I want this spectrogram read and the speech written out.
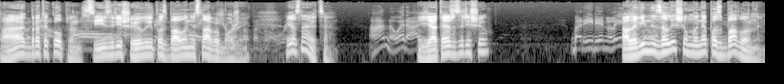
Так, брате Копленд, всі зрішили і позбавлені слави Божої. Я знаю це. Я теж зрішив, але він не залишив мене позбавленим.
